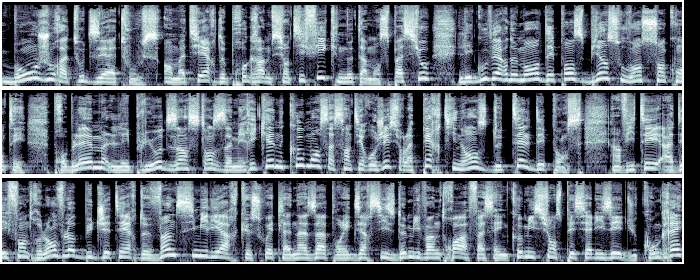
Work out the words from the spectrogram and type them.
Bonjour à toutes et à tous. En matière de programmes scientifiques, notamment spatiaux, les gouvernements dépensent bien souvent sans compter. Problème, les plus hautes instances américaines commencent à s'interroger sur la pertinence de telles dépenses. Invité à défendre l'enveloppe budgétaire de 26 milliards que souhaite la NASA pour l'exercice 2023 face à une commission spécialisée du Congrès,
